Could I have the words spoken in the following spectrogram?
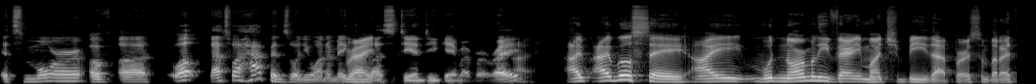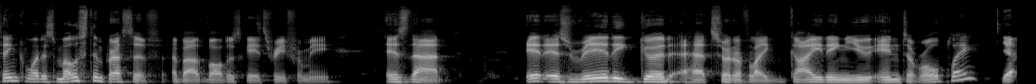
It's more of a well, that's what happens when you want to make Right. the best D and D game ever, right? Uh, I, I will say I would normally very much be that person, but I think what is most impressive about Baldur's Gate 3 for me is that it is really good at sort of like guiding you into role play. Yep.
